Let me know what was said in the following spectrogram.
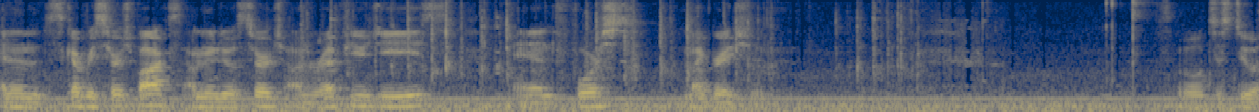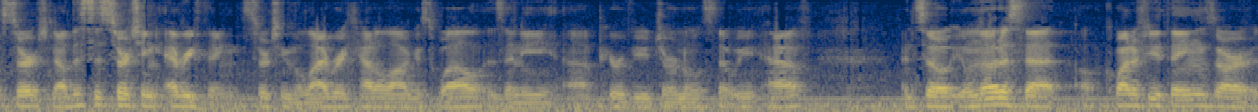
And in the discovery search box, I'm going to do a search on refugees and forced migration we'll just do a search. Now this is searching everything, searching the library catalog as well as any uh, peer-reviewed journals that we have. And so you'll notice that quite a few things are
